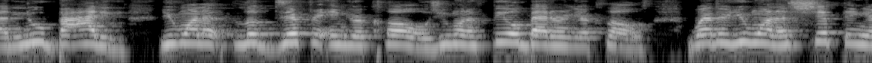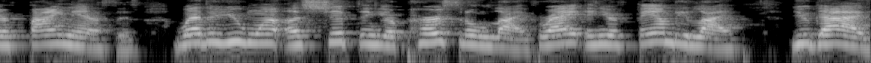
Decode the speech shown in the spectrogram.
a new body, you want to look different in your clothes, you want to feel better in your clothes, whether you want a shift in your finances, whether you want a shift in your personal life, right? In your family life. You guys,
